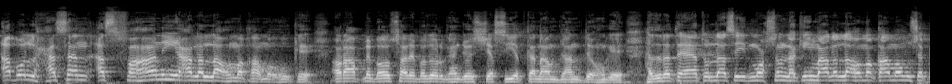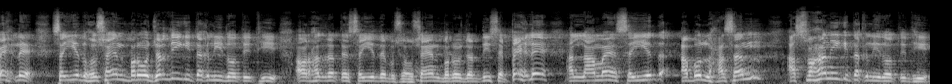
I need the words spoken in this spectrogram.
ابو الحسن اسفہانی علی اللہ مقامہ کے۔ اور آپ میں بہت سارے بزرگ ہیں جو اس شخصیت کا نام جانتے ہوں گے۔ حضرت آیت اللہ سید محسن الحکیم علی اللہ مقامہ سے پہلے سید حسین برو جردی کی تقلید ہوتی تھی۔ اور حضرت سید حسین برو جردی سے پہلے علامہ سید ابو الحسن اسفہانی کی تقلید ہوتی تھی۔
